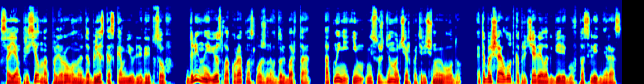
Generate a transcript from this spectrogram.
Саян присел на отполированную до блеска скамью для гребцов. Длинные весла аккуратно сложены вдоль борта. Отныне им не суждено черпать речную воду. Эта большая лодка причалила к берегу в последний раз.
